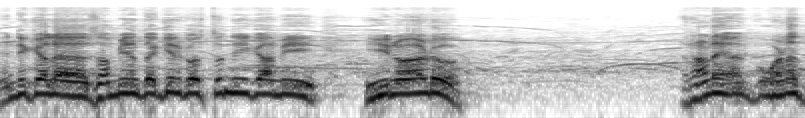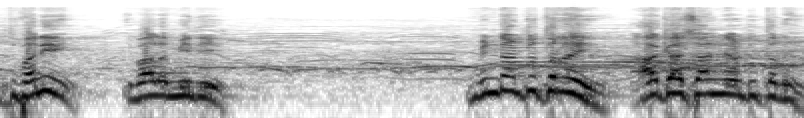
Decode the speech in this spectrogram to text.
ఎన్నికల సమయం దగ్గరికి వస్తుంది. ఇక మీ ఈనాడు రణ వణధ్వని ఇవాళ మీది మిండంటుతున్నాయి ఆకాశాన్ని అంటుతున్నాయి.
